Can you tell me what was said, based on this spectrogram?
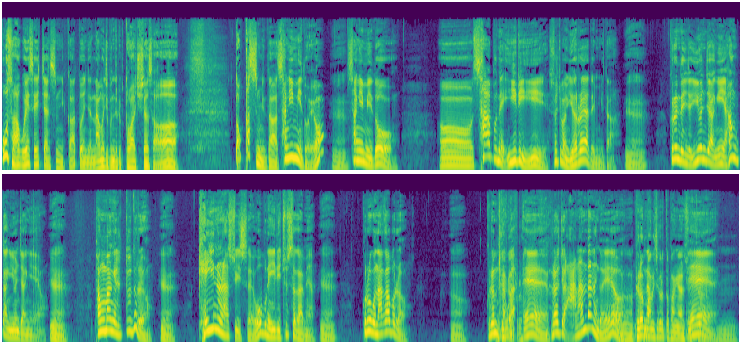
호소하고 해서 했지 않습니까? 또 이제 나머지 분들이 도와주셔서 똑같습니다. 상임위도요. 예. 상임위도 어, 4분의 1이 솔직히 말하면 열어야 됩니다. 예. 그런데 이제 위원장이 한국당 위원장이에요. 예. 방망이를 두드려요. 예. 개인을 할 수 있어요. 5분의 1이 출석하면. 예. 그러고 나가버려. 어. 그럼 누가, 나가버려. 예. 그래가지고 안 한다는 거예요. 어, 그런 나- 방식으로 또 방해할 수 예. 있다. 음.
